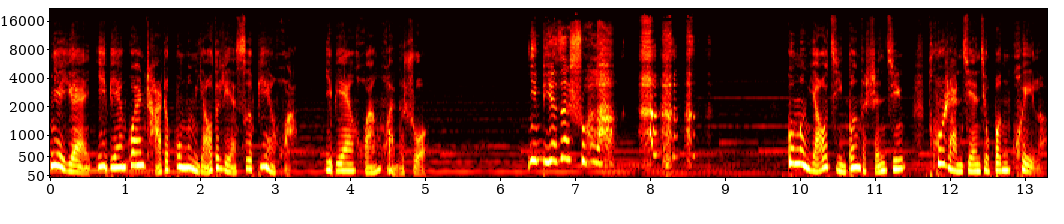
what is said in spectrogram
聂远一边观察着顾梦瑶的脸色变化，一边缓缓的说：“你别再说了。”顾梦瑶紧绷的神经突然间就崩溃了，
